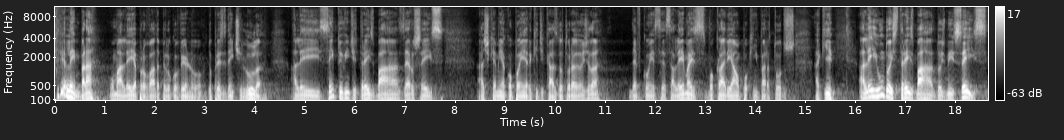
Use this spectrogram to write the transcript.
Queria lembrar uma lei aprovada pelo governo do presidente Lula, a Lei 123-06. Acho que a minha companheira aqui de casa, doutora Ângela, deve conhecer essa lei, mas vou clarear um pouquinho para todos aqui. A Lei 123/2006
